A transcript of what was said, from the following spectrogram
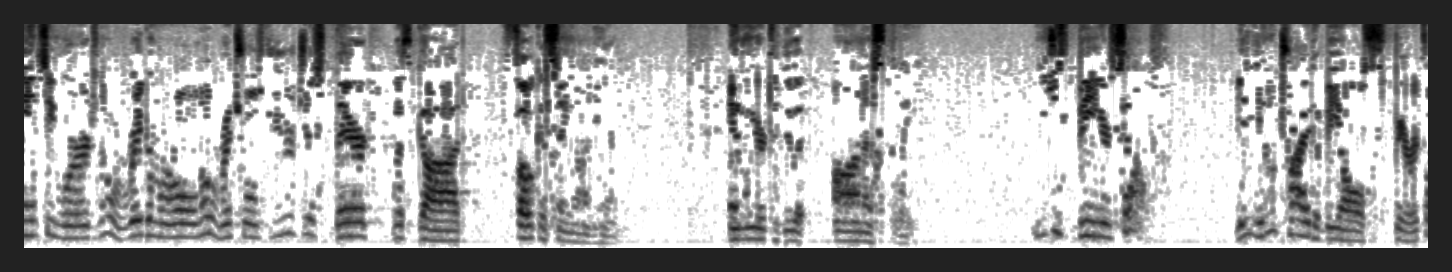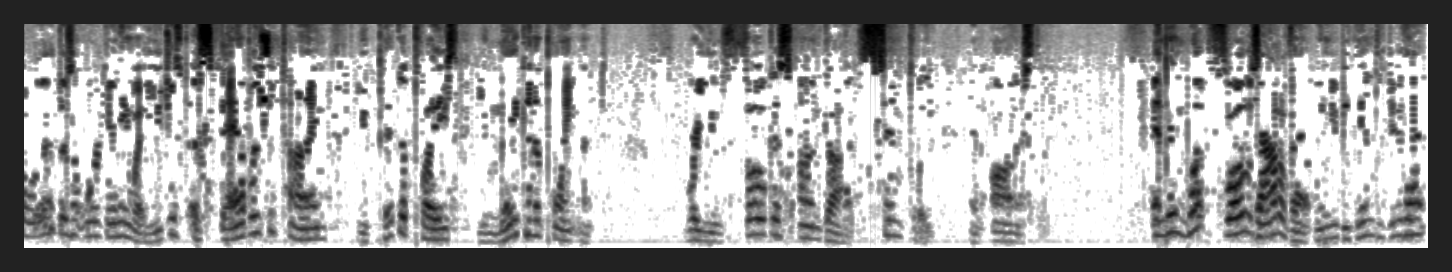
fancy words, no rigmarole, no rituals. You're just there with God, focusing on Him. And we are to do it honestly. You just be yourself. You, you don't try to be all spiritual. That doesn't work anyway. You just establish a time, you pick a place, you make an appointment where you focus on God simply and honestly. And then what flows out of that when you begin to do that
